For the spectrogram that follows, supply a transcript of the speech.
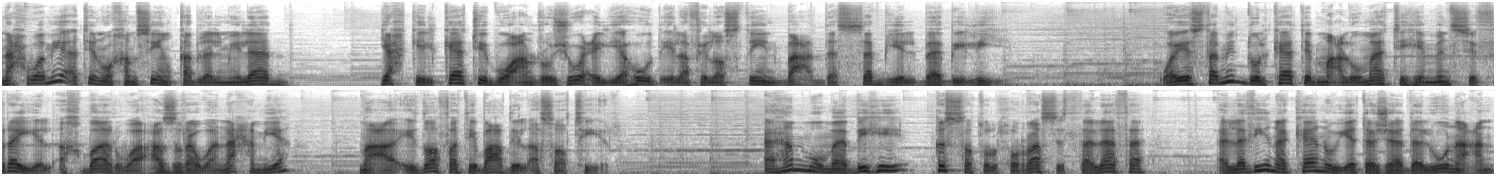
نحو 150 قبل الميلاد يحكي الكاتب عن رجوع اليهود إلى فلسطين بعد السبي البابلي. ويستمد الكاتب معلوماته من سفري الأخبار وعزرا ونحمية مع إضافة بعض الأساطير. أهم ما به قصة الحراس الثلاثة الذين كانوا يتجادلون عن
